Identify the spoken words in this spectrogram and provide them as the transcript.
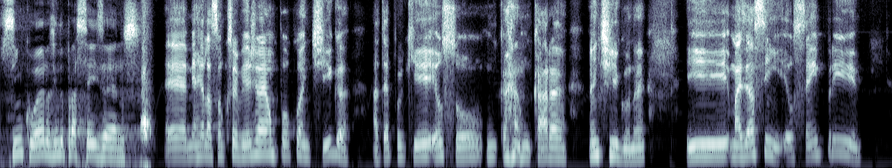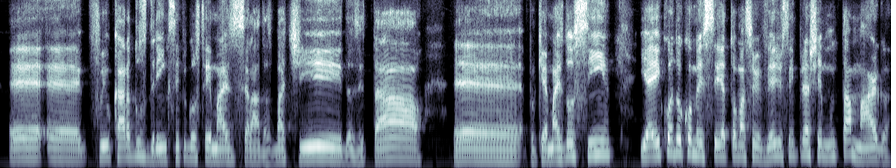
cinco anos, indo para seis anos. É, minha relação com cerveja é um pouco antiga, até porque eu sou um cara, um cara antigo, né? E, mas é assim, eu sempre é, é, fui o cara dos drinks, sempre gostei mais, sei lá, das batidas e tal é, porque é mais docinho. E aí, quando eu comecei a tomar cerveja, eu sempre achei muito amarga.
